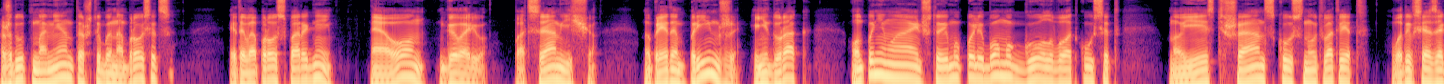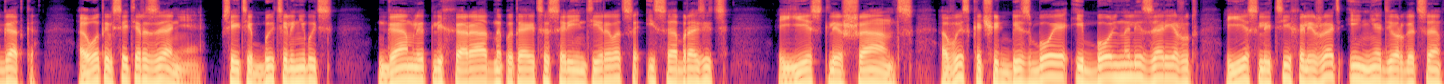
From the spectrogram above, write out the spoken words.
ждут момента, чтобы наброситься. Это вопрос пары дней. А он, говорю, пацан еще. Но при этом принц же и не дурак. Он понимает, что ему по-любому голову откусят. Но есть шанс куснуть в ответ. Вот и вся загадка. А вот и все терзания, все эти быть или не быть. Гамлет лихорадно пытается сориентироваться и сообразить, есть ли шанс выскочить без боя и больно ли зарежут, если тихо лежать и не дергаться?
